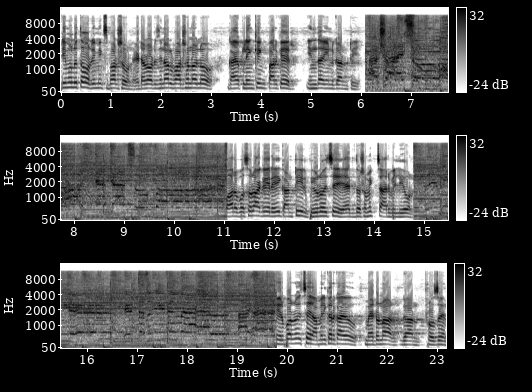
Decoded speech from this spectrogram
এটি মূলত রিমিক্স ভার্সন। এটার অরিজিনাল ভার্সন হলো গায়ক লিঙ্কিং পার্কের ইন দ্য ইন গানটি বারো বছর আগের এই গানটির ভিউ রয়েছে এক দশমিক চার বিলিয়ন। এরপর রয়েছে আমেরিকার গায়ক ম্যাডোনার গান ফ্রোজেন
